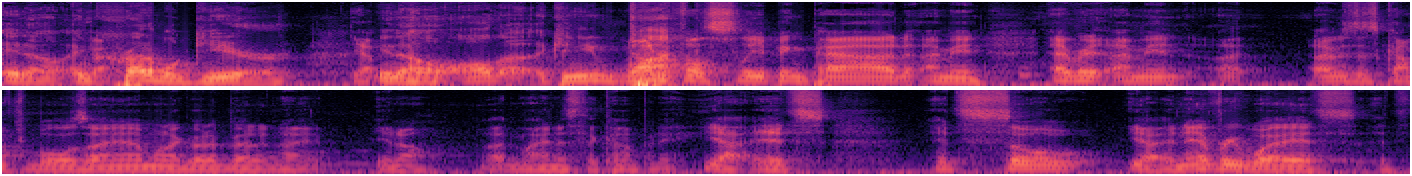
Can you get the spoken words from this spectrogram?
you know, incredible gear. Yep. You know, all the. Can you talk? Wonderful sleeping pad. I mean, every. I mean, I, I was as comfortable as I am when I go to bed at night. You know, uh, minus the company. Yeah, it's it's so yeah. In every way, it's it's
